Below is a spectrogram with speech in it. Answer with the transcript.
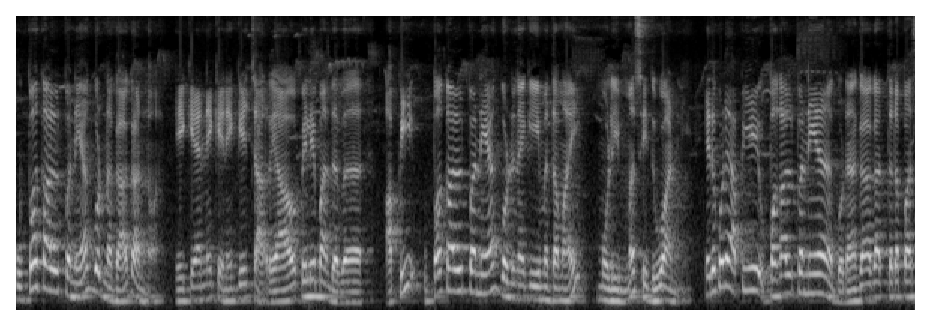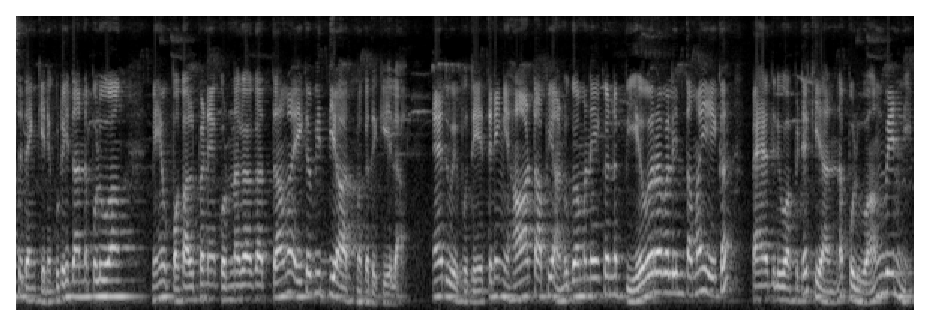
උපකල්පනයක් ගොඩනගා ගන්නවා. ඒ කියන්නේ කෙනෙක්ගේ චර්යාව පිළිබඳව අපි උපකල්පනයක් ගොඩනැගීම තමයි මුලින්ම සිදුවන්නේ. එතකොට අපි මේ උපකල්පනය ගොඩනගා ගත්තට පස්සේ දැන් කෙනෙකුට හිතන්න පුළුවන් මේ උපකල්පනය ගොඩනගා ගත්තාම ඒක විද්‍යාත්මකද කියලා. ඈදුවේ පුතේ එතනින් එහාට අපි අනුගමනය කරන පියවර වලින් තමයි ඒක පැහැදිලිව අපිට කියන්න පුළුවන් වෙන්නේ.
